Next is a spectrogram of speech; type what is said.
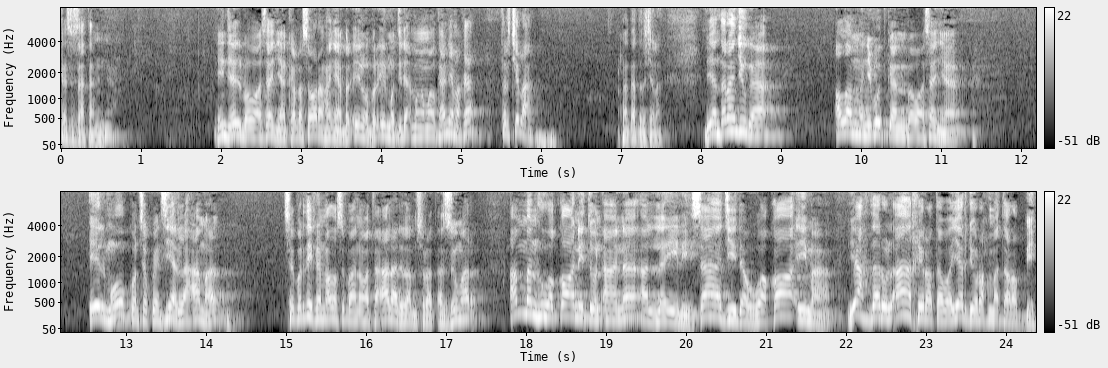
Kesesatannya. Ini dalil bahwasanya kalau seorang hanya berilmu, berilmu tidak mengamalkannya maka tercela. Maka tercela. Di antara juga Allah menyebutkan bahwasanya ilmu konsekuensinya adalah amal. Seperti firman Allah Subhanahu wa taala dalam surat Az-Zumar, "Amman huwa qanitun ana al-laili sajidan wa qa'ima yahdharul akhirata wa yarju rahmata rabbih."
